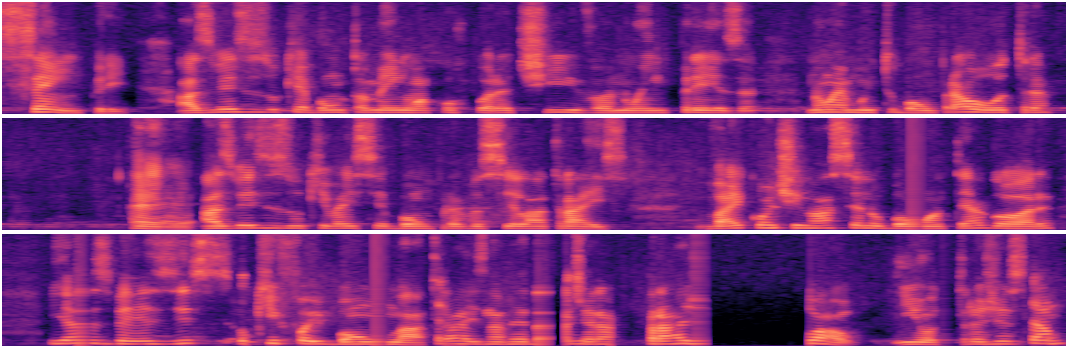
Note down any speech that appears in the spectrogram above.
sempre. Às vezes o que é bom também em uma corporativa, numa empresa, não é muito bom para outra. É, às vezes o que vai ser bom para você lá atrás vai continuar sendo bom até agora. E às vezes o que foi bom lá atrás, na verdade, era para atual. Em outra gestão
